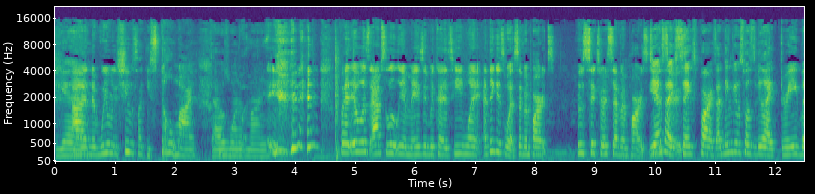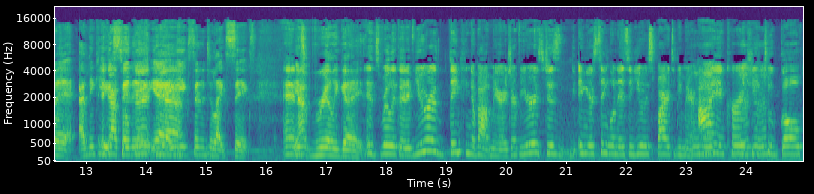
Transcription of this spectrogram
Yeah. And we were she was like, You stole mine. That was one of mine. but it was absolutely amazing because he went I think it's what, seven parts? It was six or seven parts. Yeah, it's like series. six parts. I think it was supposed to be like three, but I think he It got so extended. good, Yeah, yeah. he extended to like six. And It's I- really good. it's really good. If you're thinking about marriage, or if you're just in your singleness and you aspire to be married, I encourage you to go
